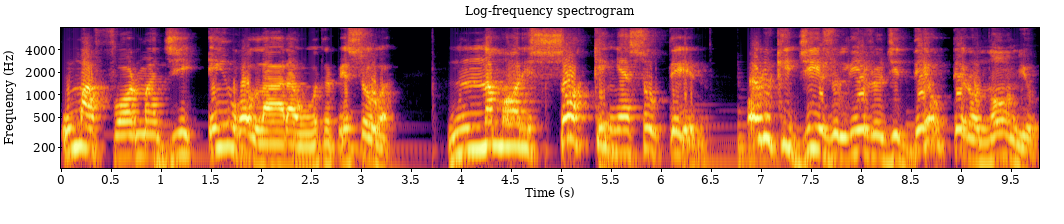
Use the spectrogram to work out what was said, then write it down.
uma forma de enrolar a outra pessoa. Namore só quem é solteiro. Olha o que diz o livro de Deuteronômio,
